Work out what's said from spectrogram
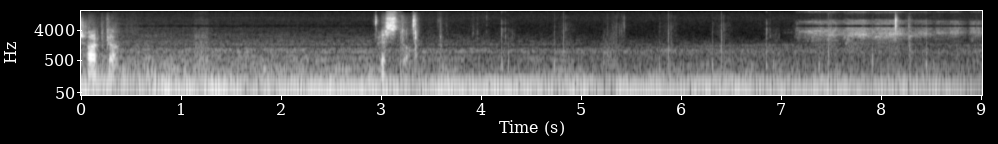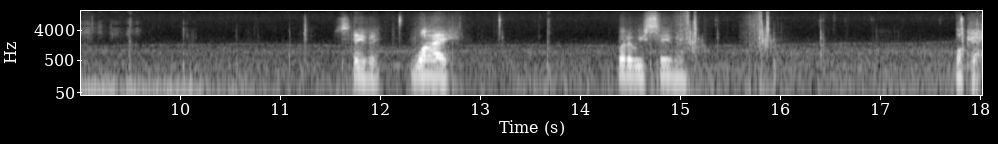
Shotgun. Pistol. Saving. Why? What are we saving? Okay.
